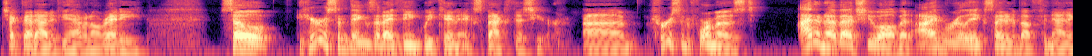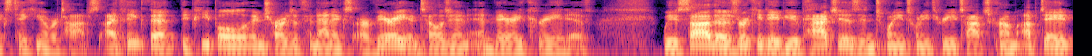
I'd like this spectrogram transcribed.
check that out if you haven't already. So here are some things that I think we can expect this year. Um, first and foremost, I don't know about you all, but I'm really excited about Fanatics taking over Topps. I think that the people in charge of Fanatics are very intelligent and very creative. We saw those rookie debut patches in 2023 Topps Chrome update.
